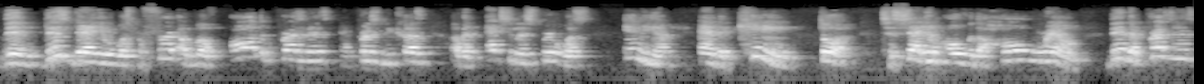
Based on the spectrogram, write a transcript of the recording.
Then this Daniel was preferred above all the presidents and princes because of an excellent spirit was in him, and the king thought to set him over the whole realm. Then the presidents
